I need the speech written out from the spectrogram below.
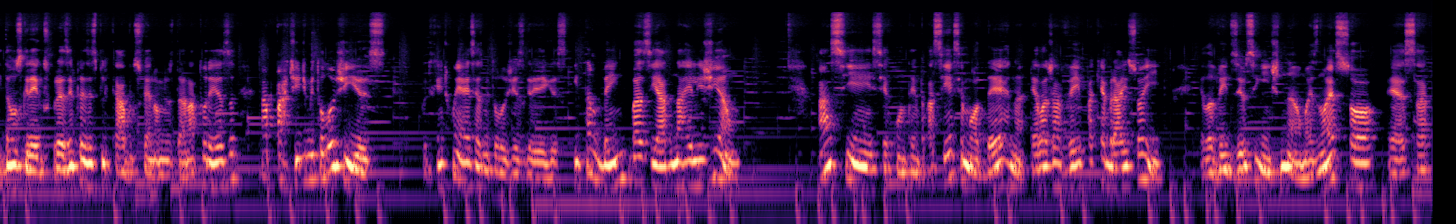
Então, os gregos, por exemplo, eles explicavam os fenômenos da natureza a partir de mitologias. Por isso que a gente conhece as mitologias gregas e também baseado na religião. A ciência a ciência moderna, ela já veio para quebrar isso aí. Ela veio dizer o seguinte: não, mas não é só essa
